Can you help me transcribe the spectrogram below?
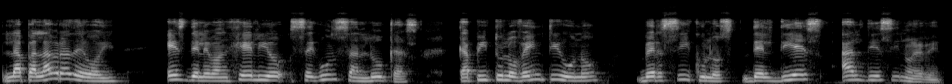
La palabra de hoy es del Evangelio según San Lucas, capítulo 21, versículos del 10 al 19.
